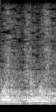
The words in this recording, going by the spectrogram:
Go, go.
